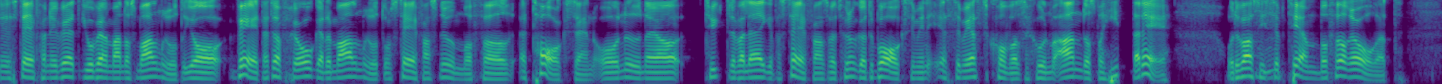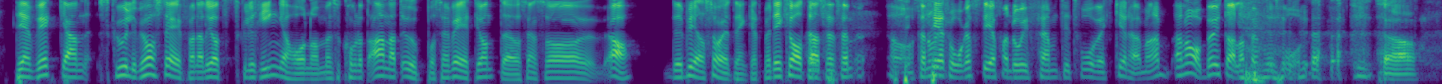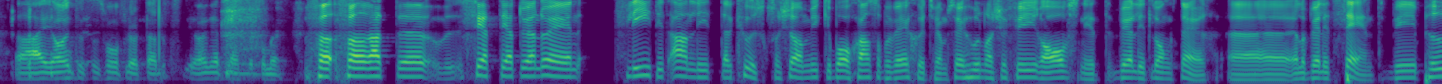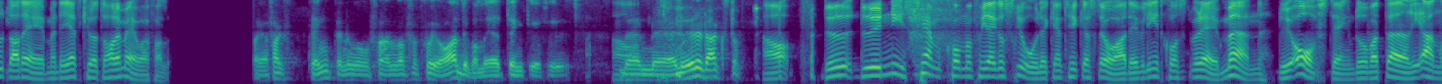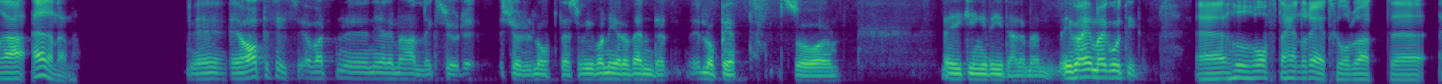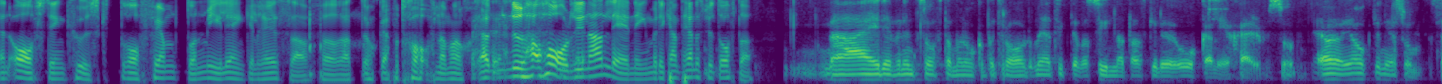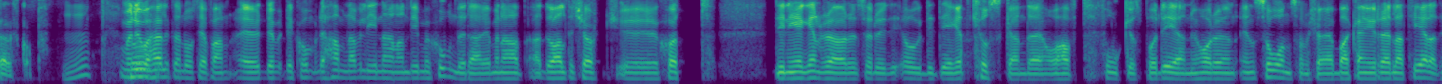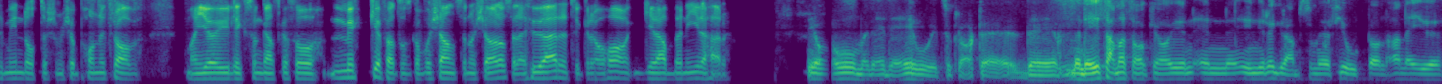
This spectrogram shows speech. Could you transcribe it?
eh, Stefan är väldigt god vän med Anders Malmroth och jag vet att jag frågade Malmroth om Stefans nummer för ett tag sedan och nu när jag tyckte det var läge för Stefan så var jag tvungen att gå tillbaka till min sms-konversation med Anders för att hitta det. Och det var alltså i Mm. september förra året. Den veckan skulle vi ha Stefan eller jag skulle ringa honom men så kom något annat upp och sen vet jag inte och sen så, ja. Det blir så helt enkelt. Men det är klart att... Sen, sen, ja, Se- sen har vi frågat Stefan då i 52 veckor här, men han, han har avböjt alla 52. ja, nej, jag är inte så svårflörtad. Jag är rätt lätt att få med. För, för att eh, sett till att du ändå är en flitigt anlitad kusk som kör mycket bra chanser på V75 så är 124 avsnitt väldigt långt ner. Eh, eller väldigt sent. Vi pudlar det men det är jättekul att du har det med i alla fall. Ja, Jag faktiskt tänkt en gång, fan varför får jag aldrig vara med? Tänkte jag. Ja. Men eh, nu är det dags då. Ja. Du, du är nyss hemkommen från Jägersro. Det kan tyckas då. Det är väl inget konstigt med det. Men du är avstängd. Du har varit där i andra ärenden. Eh, Ja, precis. Jag har varit eh, nere med Alex körde, körde lopp där. Så vi var nere och vände lopp ett. Så det gick inget vidare, men vi var hemma i god tid. Eh, hur ofta händer det tror du att eh, en avstängd kusk drar 15 mil enkel resa för att åka på trav när man... Ja, nu har har du din anledning men det kan inte hända speciellt ofta. Nej, det är väl inte så ofta man åker på trav. Men jag tyckte det var synd att han skulle åka ner själv. Så jag, jag åkte ner som sällskap. Mm. Men det var härligt ändå Stefan. Eh, Det, det, kom, det hamnar väl i en annan dimension det där. Jag menar, du har alltid kört, eh, skött din egen rörelse och ditt eget kuskande och haft fokus på det. Nu har du en, en son som kör. Jag bara kan ju relatera till min dotter som kör ponnytrav. Man gör ju liksom ganska så mycket för att de ska få chansen att köra sådär. Hur är det tycker du att ha grabben i det här? Jo, men det, det är roligt såklart. Det, det, men det är ju samma sak. Jag har ju en, en yngre grabb som är 14. Han är ju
